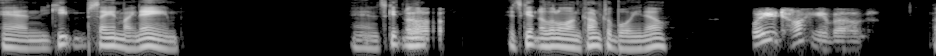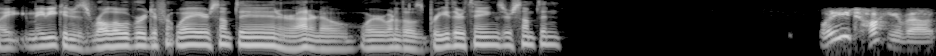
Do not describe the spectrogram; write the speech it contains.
and you keep saying my name, and it's getting a little, Uh, it's getting a little uncomfortable, you know. what are you talking about? Like maybe you can just roll over a different way or something, or I don't know, wear one of those breather things or something. What are you talking about?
